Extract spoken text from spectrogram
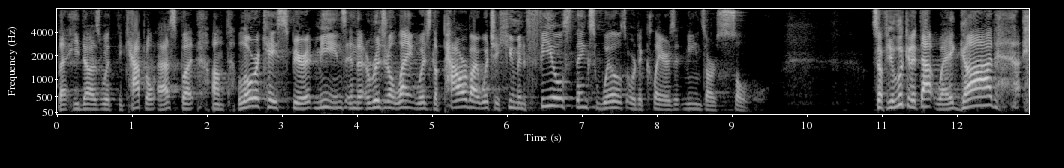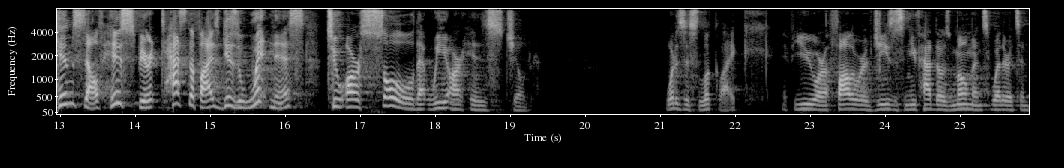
that he does with the capital S, but um, lowercase spirit means, in the original language, the power by which a human feels, thinks, wills, or declares. It means our soul. So, if you look at it that way, God Himself, His Spirit, testifies, gives witness to our soul that we are His children. What does this look like? If you are a follower of Jesus and you've had those moments, whether it's in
